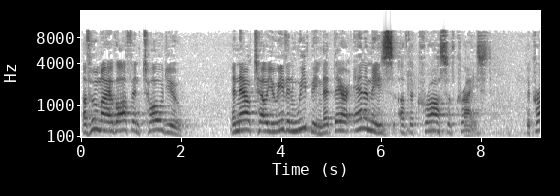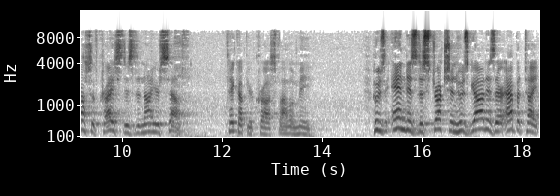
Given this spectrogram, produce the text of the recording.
of whom I have often told you, and now tell you, even weeping, that they are enemies of the cross of Christ. The cross of Christ is deny yourself. Take up your cross, follow me. Whose end is destruction, whose God is their appetite,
